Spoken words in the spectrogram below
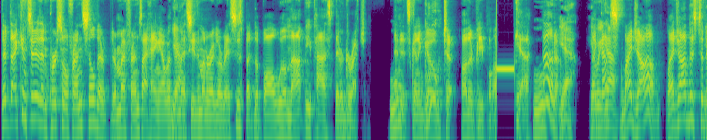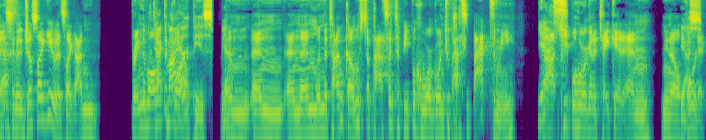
They're- I consider them personal friends still. They're, they're my friends. I hang out with them. I see them on a regular basis, but the ball will not be passed their direction. and it's going to go Ooh. to other people. yeah. Ooh, no, no. Yeah, here Like, we go. that's my job. My job is to Yeah. basically, just like you, it's like I'm bring the ball up the my court. LPs. Yeah. And, and, and then when the time comes to pass it to people who are going to pass it back to me, yes. not people who are going to take it and, you know, Yes. hoard it.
